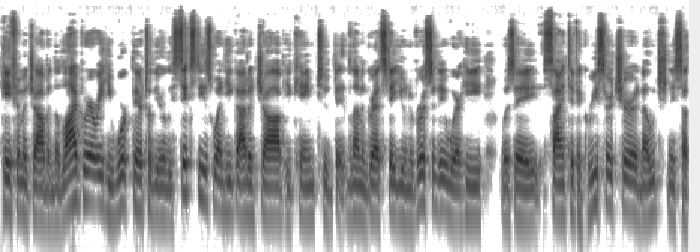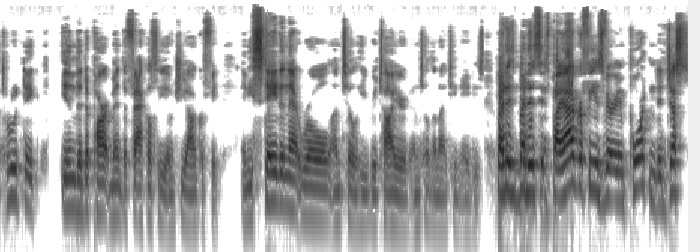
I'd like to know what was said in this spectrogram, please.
gave him a job in the library. He worked there till the early 60s when he got a job. He came to Leningrad State University, where he was a scientific researcher, a nauchny satrudnik, in the department, the faculty of geography. And he stayed in that role until he retired until the 1980s. But his, but his, his biography is very important. And just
